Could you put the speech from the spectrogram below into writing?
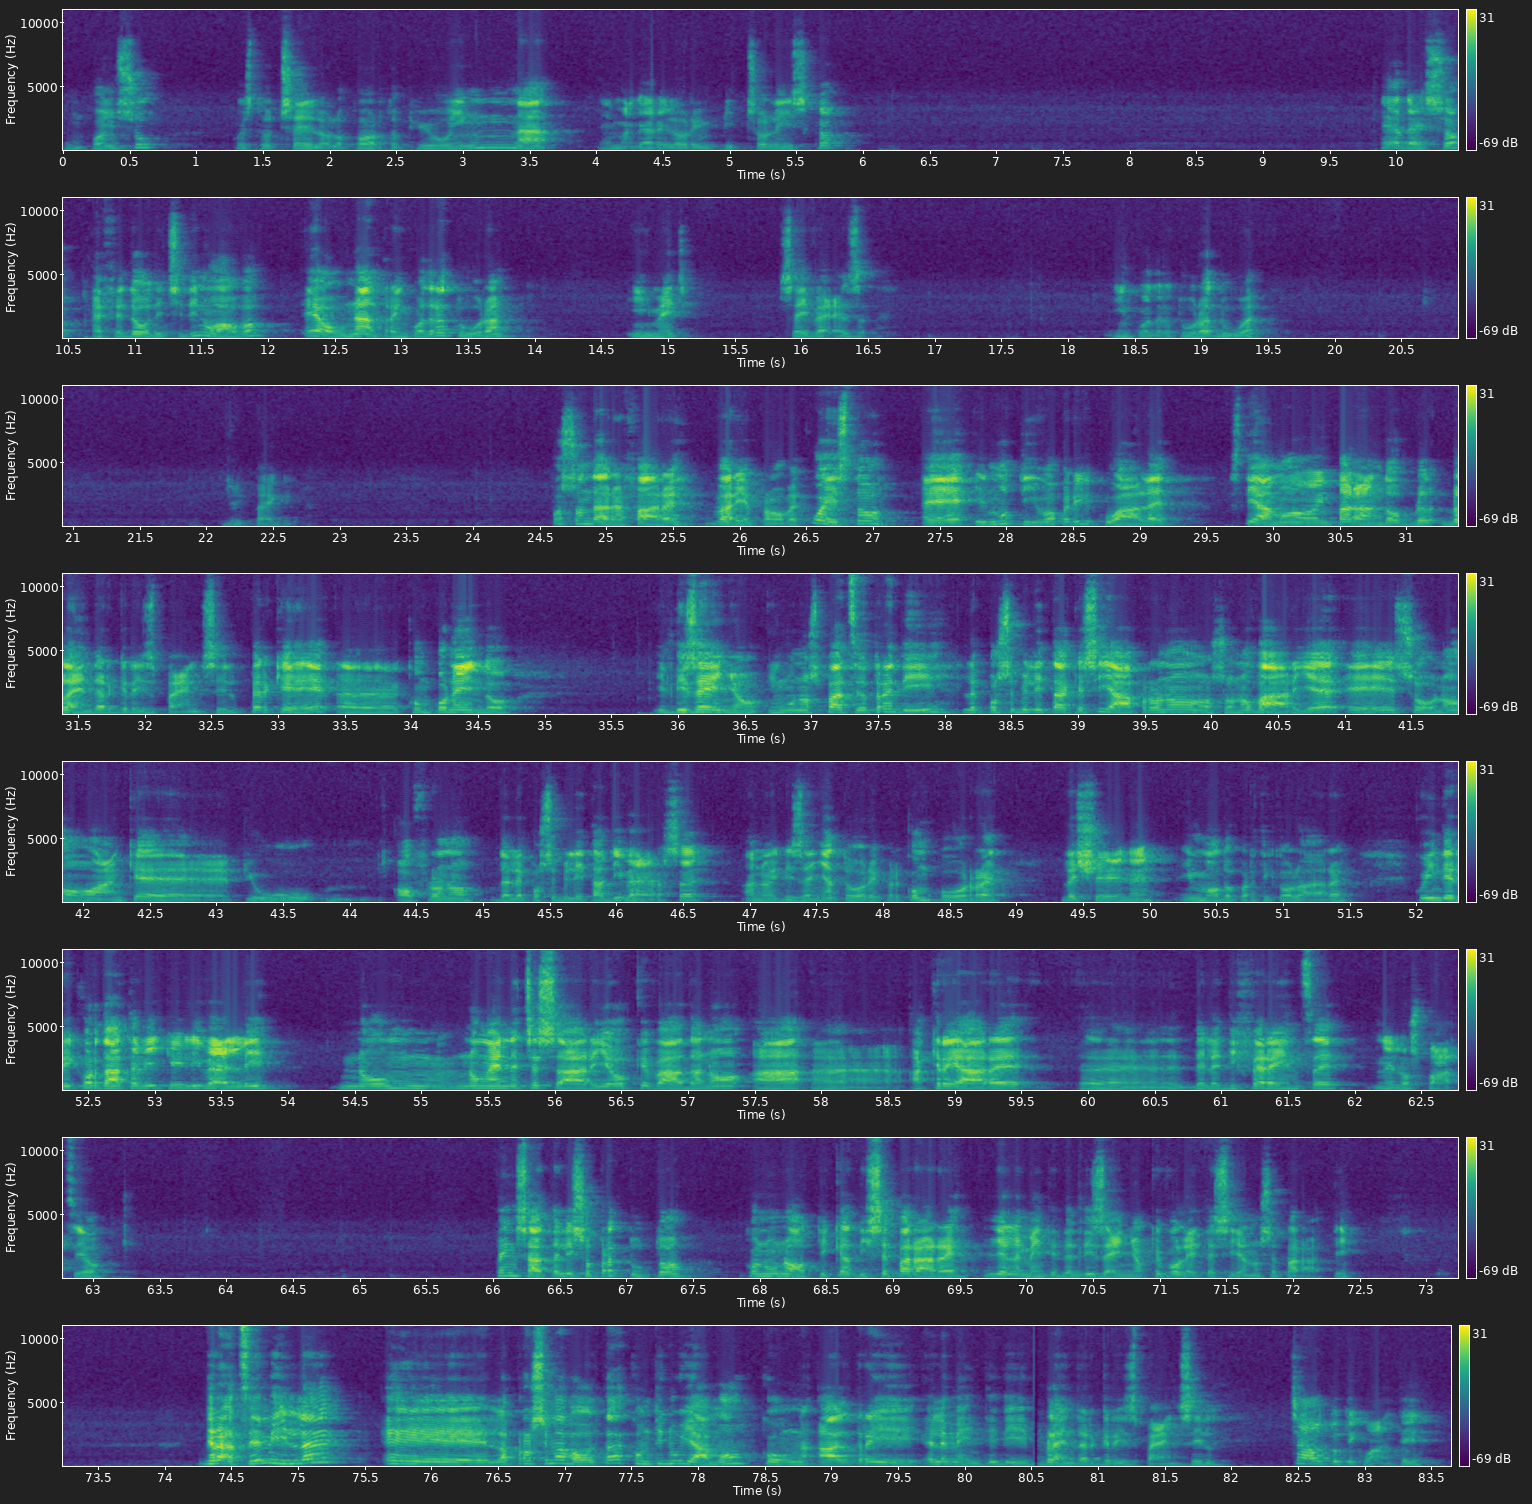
un po' in su. Questo cielo lo porto più in là e magari lo rimpicciolisco e adesso F12 di nuovo e ho un'altra inquadratura image save as inquadratura 2 JPEG posso andare a fare varie prove. Questo è il motivo per il quale stiamo imparando Blender Grease Pencil, perché eh, componendo il disegno in uno spazio 3D le possibilità che si aprono sono varie e sono anche più offrono delle possibilità diverse a noi disegnatori per comporre le scene in modo particolare. Quindi ricordatevi che i livelli non, non, è necessario che vadano a, eh, a creare eh, delle differenze nello spazio. Pensateli soprattutto con un'ottica di separare gli elementi del disegno che volete siano separati. Grazie mille e la prossima volta continuiamo con altri elementi di Blender Grease Pencil. Ciao a tutti quanti!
